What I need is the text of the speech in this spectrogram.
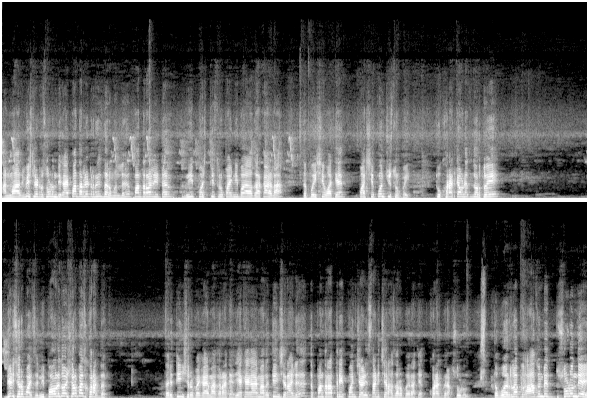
आणि माझ वीस लिटर सोडून दे काय? पंधरा लिटरनीच दर म्हणलं. पंधरा लिटरनी पस्तीस रुपयांनी बाजार काढला तर पैसे होते पाचशे पंचवीस रुपये. तू खोराक केवढ्यात धरतोय. दीडशे रुपयाचं. मी पावणे दोनशे रुपयाचं खोराक धर. तरी तीनशे रुपये गाय मागं राहतात एका गाय मागं तीनशे राहिलं तर पंधरा त्रेक पंचेचाळीस साडेचार हजार रुपये राहतात खोराक बिराक सोडून. तर वरलं अजून बी सोडून दे.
